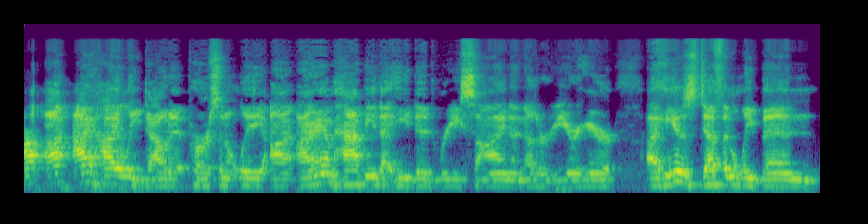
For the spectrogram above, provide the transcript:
I, I, highly doubt it personally. I, I, am happy that he did re-sign another year here. Uh, he has definitely been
